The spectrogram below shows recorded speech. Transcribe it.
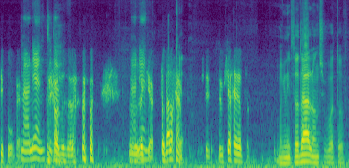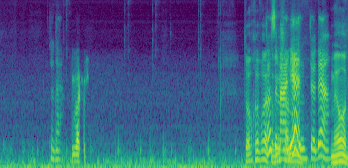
סיפור. מעניין, תודה. זה- זה מעניין. תודה לכם. המשך ערב טוב. מגניב. תודה, אלון, שבוע טוב. תודה. בבקשה. טוב, חבר'ה, טוב, זה מקווים שאנו- מעניין, אתה יודע. מאוד.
